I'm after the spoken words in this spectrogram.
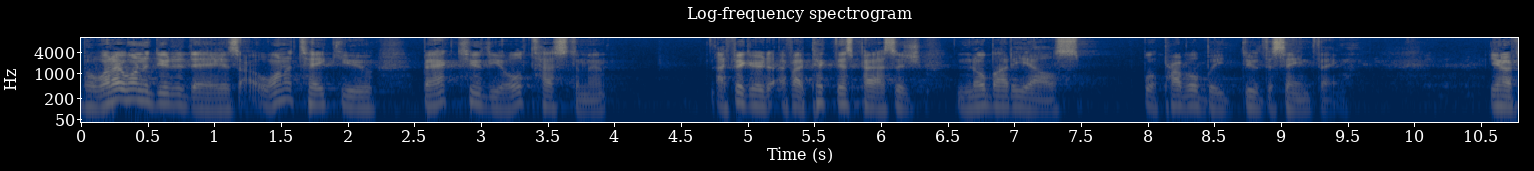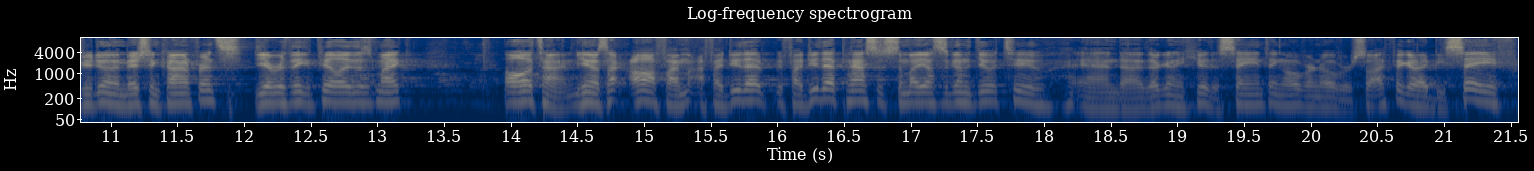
But what I want to do today is I want to take you back to the Old Testament I figured if I pick this passage, nobody else will probably do the same thing. You know, if you're doing a mission conference, do you ever think feel like this, Mike? All the time. You know, it's like, oh, if, I'm, if I do that, if I do that passage, somebody else is going to do it too, and uh, they're going to hear the same thing over and over. So I figured I'd be safe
